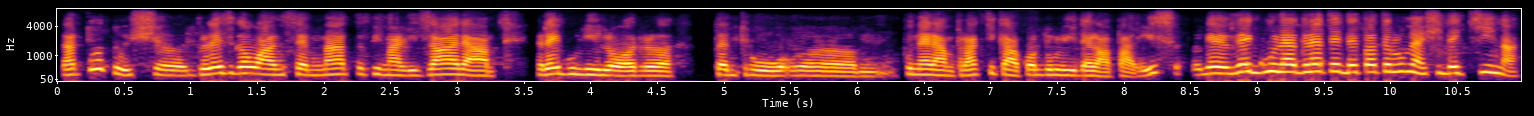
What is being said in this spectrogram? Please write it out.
dar totuși uh, Glasgow a însemnat finalizarea regulilor uh, pentru uh, punerea în practică a acordului de la Paris, reguli agreate de toată lumea, și de China,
